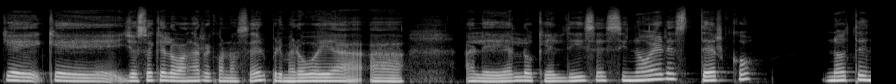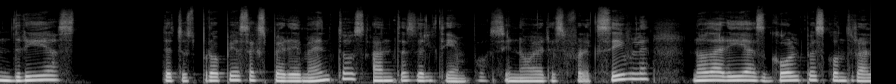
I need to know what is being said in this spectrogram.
que, que yo sé que lo van a reconocer, primero voy a, a leer lo que él dice, si no eres terco, no tendrías de tus propios experimentos antes del tiempo. Si no eres flexible, no darías golpes contra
